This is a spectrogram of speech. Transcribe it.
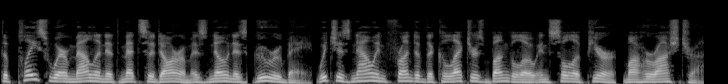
The place where Malinath met Siddharam is known as Gurubay which is now in front of the collector's bungalow in Solapur, Maharashtra.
